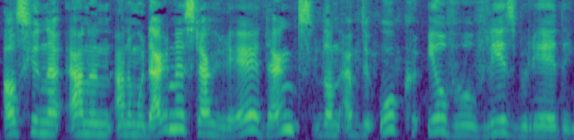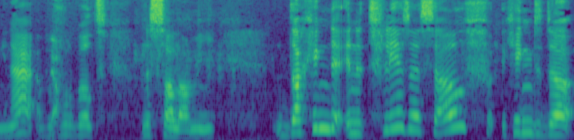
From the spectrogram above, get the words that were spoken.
als je aan een, aan een moderne slagerij denkt, dan heb je ook heel veel vleesbereidingen. Hè? Bijvoorbeeld een salami. Dat ging de, in het vleeshuis zelf ging je dat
